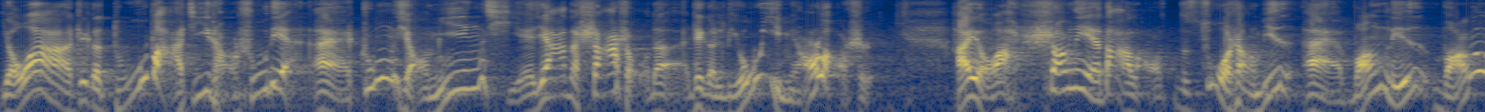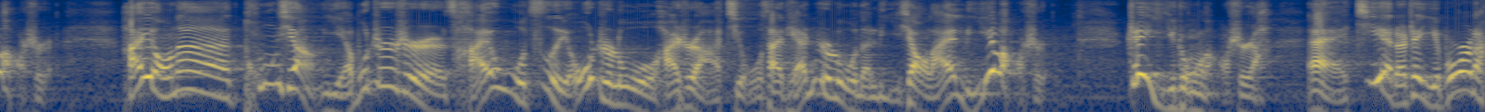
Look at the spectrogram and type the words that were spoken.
有啊，这个独霸机场书店，哎，中小民营企业家的杀手的这个刘一苗老师；还有啊，商业大佬的座上宾，哎，王林王老师；还有呢，通向也不知是财务自由之路，还是啊韭菜田之路的李笑来李老师。这一众老师啊，哎，借着这一波呢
